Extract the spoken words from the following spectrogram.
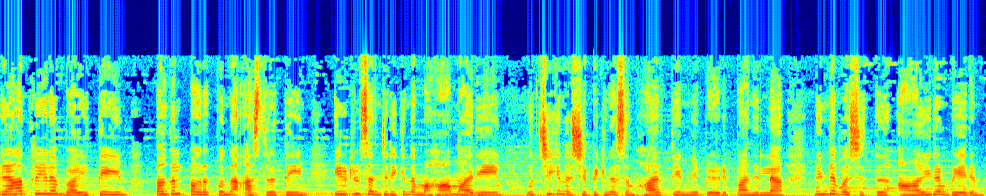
രാത്രിയിലെ ഭയത്തെയും പകൽ പകർക്കുന്ന അസ്ത്രത്തെയും ഇരുട്ടിൽ സഞ്ചരിക്കുന്ന മഹാമാരിയെയും ഉച്ചയ്ക്ക് നശിപ്പിക്കുന്ന സംഹാരത്തെയും നീ പേടിപ്പാനില്ല. നിന്റെ വശത്ത് ആയിരം പേരും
